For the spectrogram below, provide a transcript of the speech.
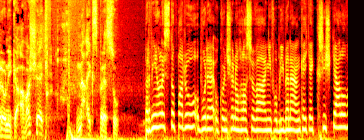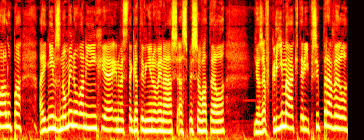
Veronika a Vašek na Expressu. 1. listopadu bude ukončeno hlasování v oblíbené anketě Křišťálová lupa a jedním z nominovaných je investigativní novinář a spisovatel Josef Klíma, který připravil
